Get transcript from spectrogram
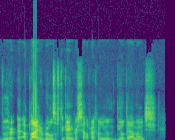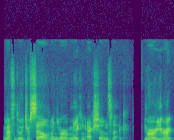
do the, apply the rules of the game yourself, right? When you deal damage, you have to do it yourself. When you're making actions, like you're you're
